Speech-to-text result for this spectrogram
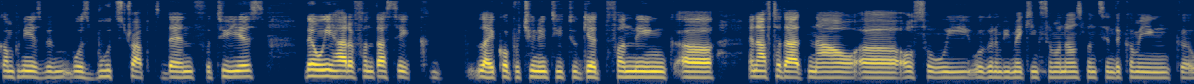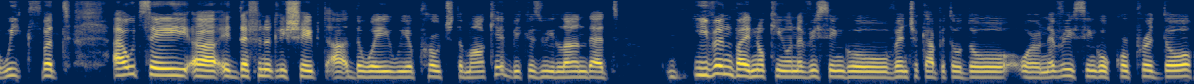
Company has been was bootstrapped then for two years then we had a fantastic like opportunity to get funding uh, and after that now uh, also we we're going to be making some announcements in the coming uh, weeks. But i would say uh, it definitely shaped uh, the way we approach the market because we learned that even by knocking on every single venture capital door or on every single corporate door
